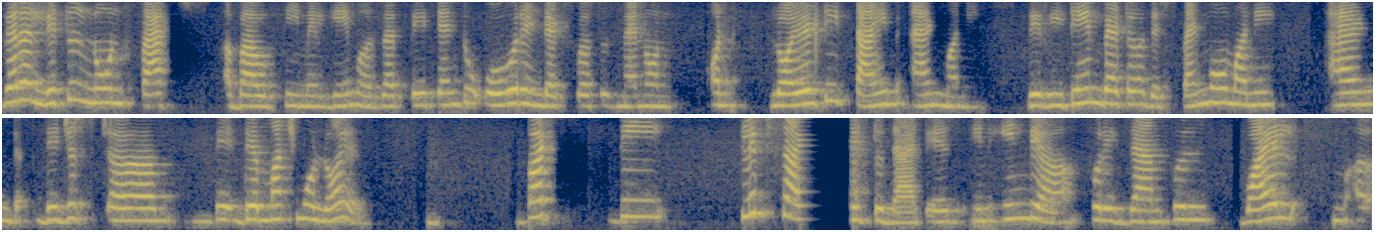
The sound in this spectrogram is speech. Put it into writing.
there are little known facts about female gamers that they tend to over-index versus men on on loyalty, time, and money. They retain better, they spend more money, and they just um, they, they're much more loyal. But the flip side to that is in India, for example, while uh,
